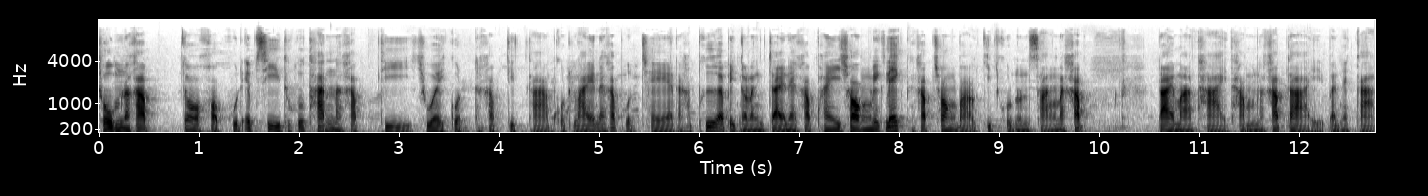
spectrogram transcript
ชมนะครับก็ขอบคุณ FC ทุกๆท่านนะครับ ที่ช่วยกดนะครับ ติดตามกดไลค์นะครับ กดแชร์นะครับ เพื่อเป็นกำลังใจนะครับ ให้ช่องเล็ก ๆ นะครับ ช่องบ่าวกิจคุณนนท์สังนะครับ ได้มาถ่ายทำนะครับได้บรรยากาศ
